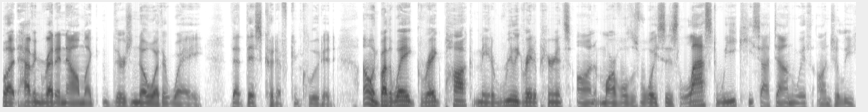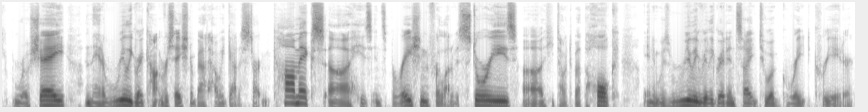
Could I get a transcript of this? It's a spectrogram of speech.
but having read it now, I'm like, there's no other way that this could have concluded. Oh, and by the way, Greg Pak made a really great appearance on Marvel's Voices last week. He sat down with Angelique Roche, and they had a really great conversation about how he got to start in comics, uh, his inspiration for a lot of his stories. Uh, he talked about the Hulk, and it was really, really great insight to a great creator.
